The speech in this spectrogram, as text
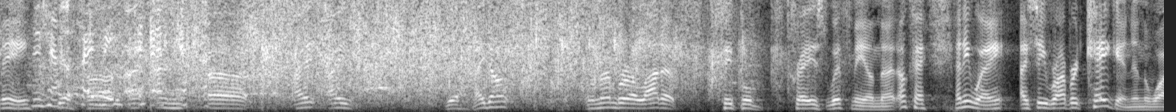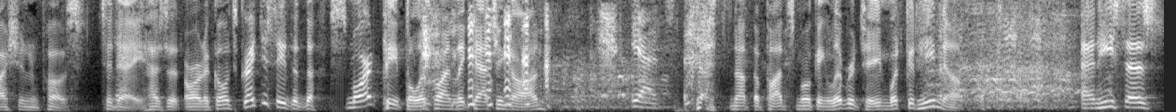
me. Yeah, Yeah. Uh. I, and uh, I, I, I don't remember a lot of people crazed with me on that. Okay. Anyway, I see Robert Kagan in the Washington Post today has an article. It's great to see that the smart people are finally catching on. yes. Not the pot smoking libertine. What could he know? And he says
